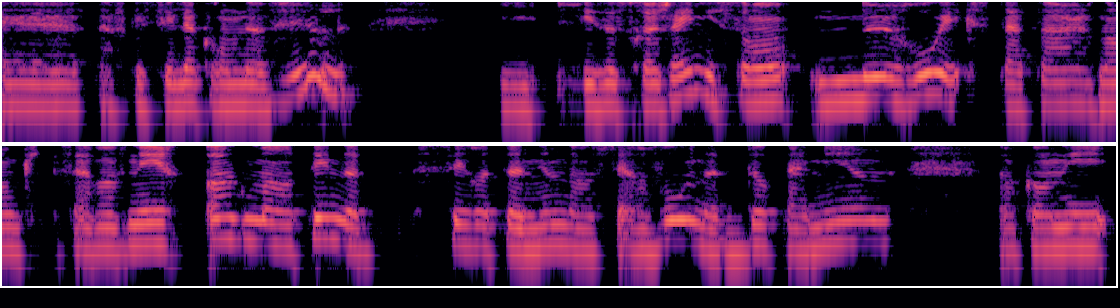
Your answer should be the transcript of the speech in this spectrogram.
euh, parce que c'est là qu'on ovule. les oestrogènes, ils sont neuroexcitateurs. Donc, ça va venir augmenter notre sérotonine dans le cerveau, notre dopamine. Donc, on est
